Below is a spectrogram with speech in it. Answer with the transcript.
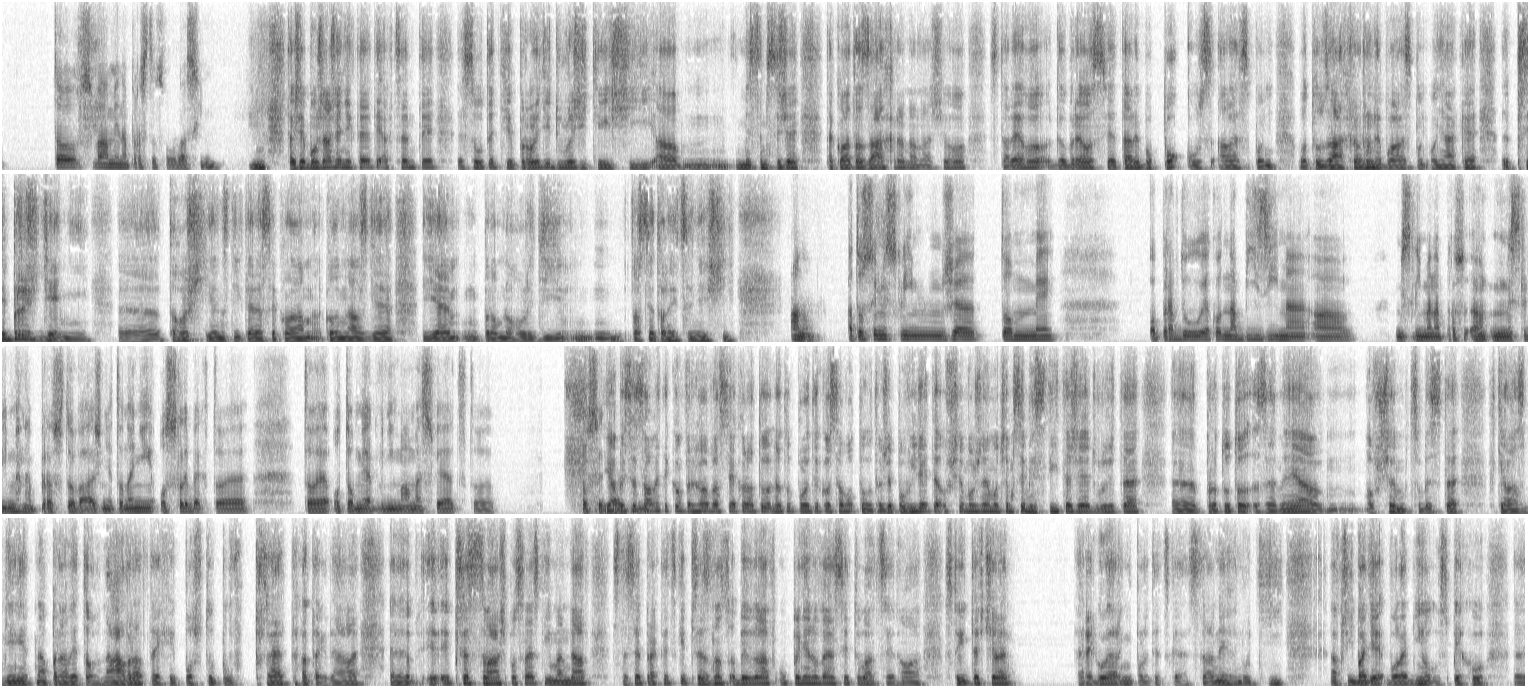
To s vámi naprosto souhlasím. Hmm. Takže možná, že některé ty akcenty jsou teď pro lidi důležitější a mm, myslím si, že taková ta záchrana našeho starého dobrého světa nebo pokus alespoň o tu záchranu nebo alespoň o nějaké přibrždění eh, toho šíjenství, které se kolem, kolem nás děje, je pro mnoho lidí mm, vlastně to nejcennější. Ano. A to si myslím, že to my opravdu jako nabízíme a myslíme naprosto, myslíme naprosto vážně. To není o slibech, to je, to je o tom, jak vnímáme svět. To, to si Já bych se s vámi teď vrhl vlastně jako na tu, na tu politiku samotnou, takže povídejte o všem možném, o čem si myslíte, že je důležité eh, pro tuto zemi a o všem, co byste chtěla změnit, napravit o návratech i postupu vpřed a tak dále. Eh, i, I přes váš poslanecký mandát jste se prakticky přes noc objevila v úplně nové situaci. No a stojíte v čele regulární politické strany, hnutí a v případě volebního úspěchu e,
